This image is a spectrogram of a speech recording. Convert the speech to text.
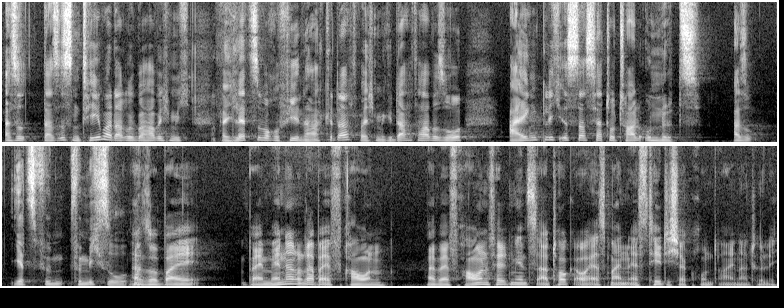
Also, das ist ein Thema, darüber habe ich mich, habe ich letzte Woche viel nachgedacht, weil ich mir gedacht habe, so, eigentlich ist das ja total unnütz. Also, jetzt für, für mich so. Also bei, bei Männern oder bei Frauen? Weil bei Frauen fällt mir jetzt ad hoc auch erstmal ein ästhetischer Grund ein, natürlich.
